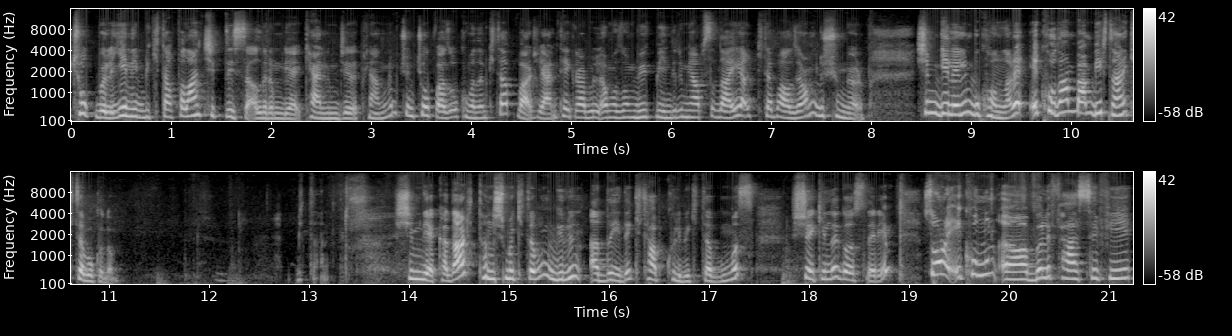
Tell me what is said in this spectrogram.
çok böyle yeni bir kitap falan çıktıysa alırım diye kendimce planlıyorum. Çünkü çok fazla okumadığım kitap var. Yani tekrar böyle Amazon büyük bir indirim yapsa dahi kitap alacağımı düşünmüyorum. Şimdi gelelim bu konulara. Eko'dan ben bir tane kitap okudum. Bir tane dur. Şimdiye kadar tanışma kitabım Gül'ün adıydı. Kitap kulübü kitabımız. Şu şekilde göstereyim. Sonra Eko'nun e, böyle felsefi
